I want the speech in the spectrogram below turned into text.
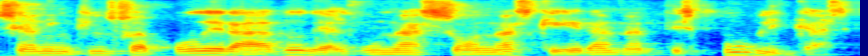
se han incluso apoderado de algunas zonas que eran antes públicas.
